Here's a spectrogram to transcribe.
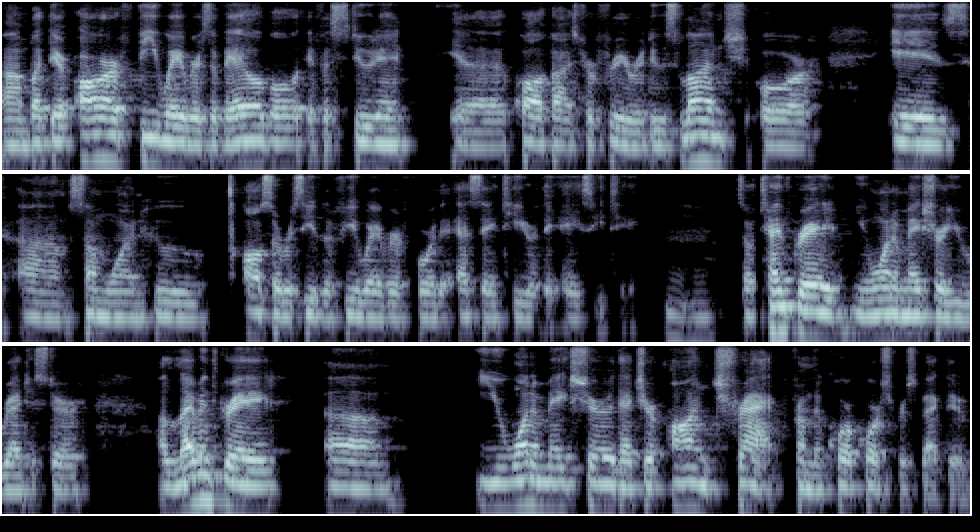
Um, but there are fee waivers available if a student uh, qualifies for free or reduced lunch or is um, someone who also receives a fee waiver for the SAT or the ACT. Mm-hmm. So 10th grade, you want to make sure you register. 11th grade, um, you want to make sure that you're on track from the core course perspective.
